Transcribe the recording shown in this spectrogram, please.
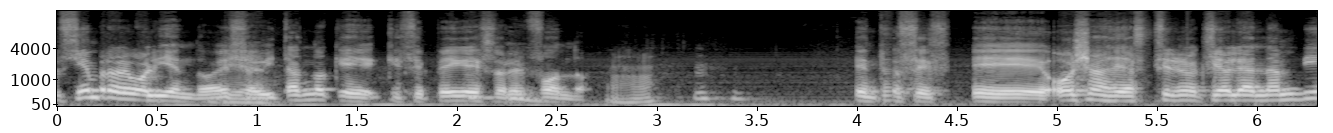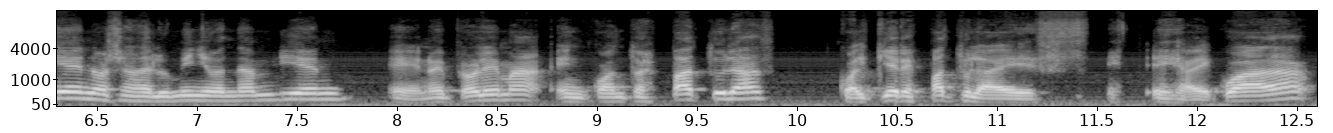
Siempre revolviendo eso, Bien. evitando que, que se pegue sobre el fondo. Ajá. Entonces, eh, ollas de acero inoxidable andan bien, ollas de aluminio andan bien, eh, no hay problema. En cuanto a espátulas, cualquier espátula es, es, es adecuada.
